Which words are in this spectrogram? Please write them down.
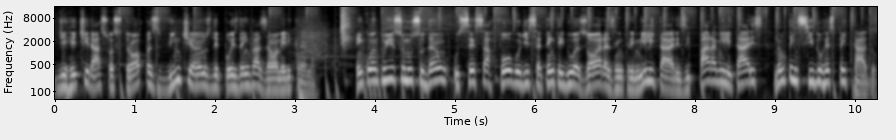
de retirar suas tropas 20 anos depois da invasão americana. Enquanto isso, no Sudão, o cessar-fogo de 72 horas entre militares e paramilitares não tem sido respeitado.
